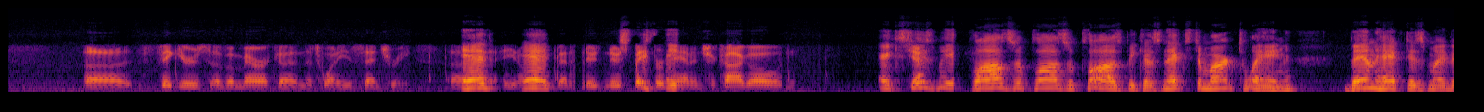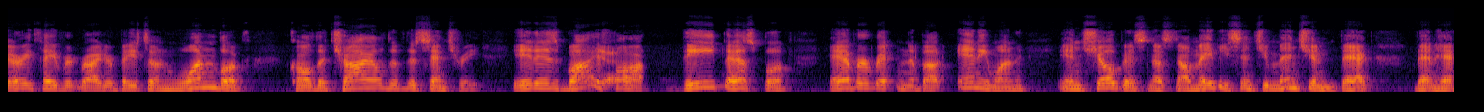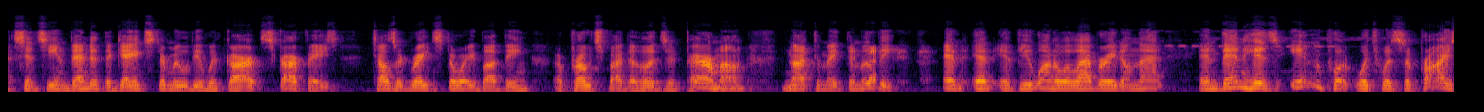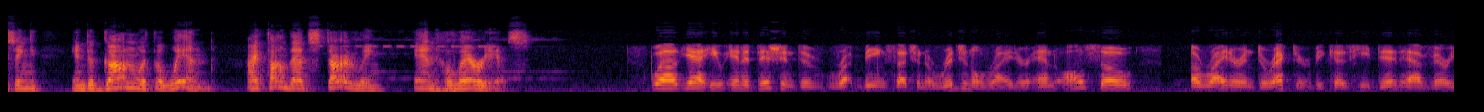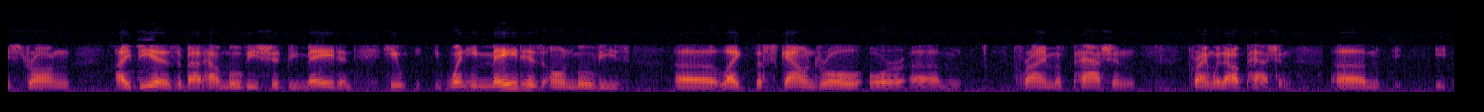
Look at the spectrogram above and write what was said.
uh, figures of America in the 20th century. Uh, Ed- you know, Ed, having been a new, newspaper man in Chicago, and Excuse me, applause, applause, applause, because next to Mark Twain, Ben Hecht is my very favorite writer based on one book called The Child of the Century. It is by Yeah. far the best book ever written about anyone in show business. Now, maybe since you mentioned Beck, Ben Hecht, since he invented the gangster movie with Gar- Scarface, tells a great story about being approached by the hoods at Paramount not to make the movie. And and if you want to elaborate on that, and then his input, which was surprising, into Gone with the Wind, I found that startling and hilarious. Well, yeah, he in addition to being such an original writer and also a writer and director because he did have very strong ideas about how movies should be made and he when he made his own movies uh, like The Scoundrel or um, Crime of Passion, Crime Without Passion, um,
